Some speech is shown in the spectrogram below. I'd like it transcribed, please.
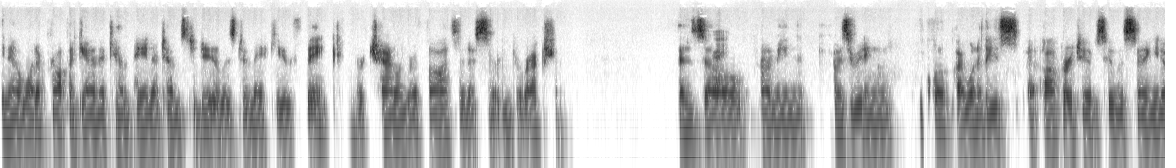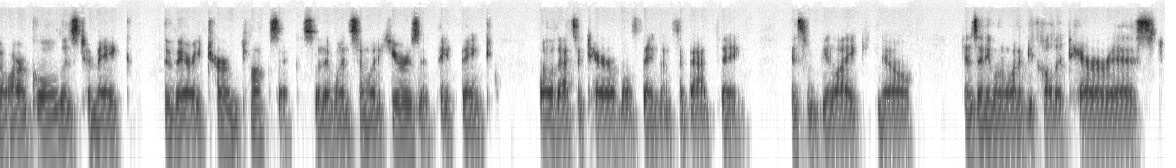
you know what a propaganda campaign attempts to do is to make you think or channel your thoughts in a certain direction and so right. i mean i was reading quote by one of these operatives who was saying you know our goal is to make the very term toxic so that when someone hears it they think oh that's a terrible thing that's a bad thing this would be like you know does anyone want to be called a terrorist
